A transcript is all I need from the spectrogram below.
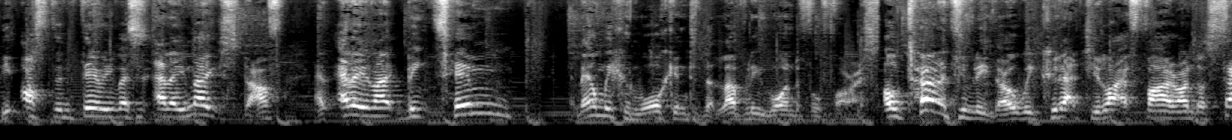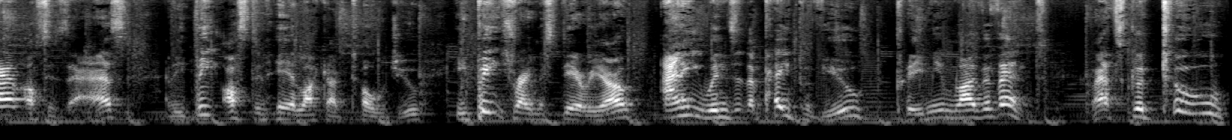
the Austin Theory versus LA Knight stuff, and LA Knight beats him, and then we can walk into the lovely, wonderful forest. Alternatively, though, we could actually light a fire under Santos' ass, and he beat Austin here, like I've told you. He beats Rey Mysterio, and he wins at the pay per view premium live event. That's good too.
